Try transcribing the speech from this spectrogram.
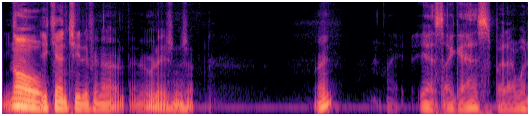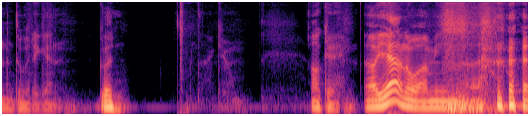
you No. can't, you can't cheat if you're not in a relationship. Right? Yes, I guess, but I wouldn't do it again. Good. Okay. Uh, yeah, no, I mean, uh,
